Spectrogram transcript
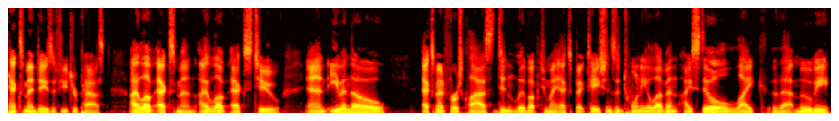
X Men: Days of Future Past. I love X Men. I love X Two, and even though X Men First Class didn't live up to my expectations in 2011, I still like that movie.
